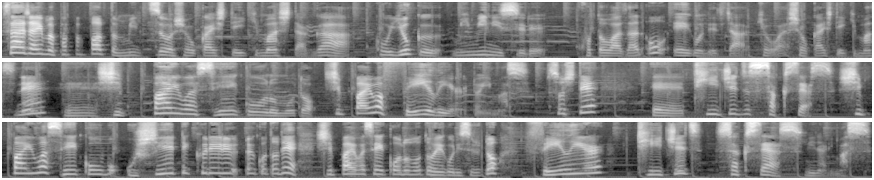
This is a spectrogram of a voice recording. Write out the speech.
さあ、じゃあ今パパパッと3つを紹介していきましたが、こうよく耳にすることわざを英語でじゃあ今日は紹介していきますね。えー、失敗は成功のもと。失敗は failure と言います。そしてえー、teaches success 失敗は成功を教えてくれるということで失敗は成功のもとを英語にすると failure teaches success になります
